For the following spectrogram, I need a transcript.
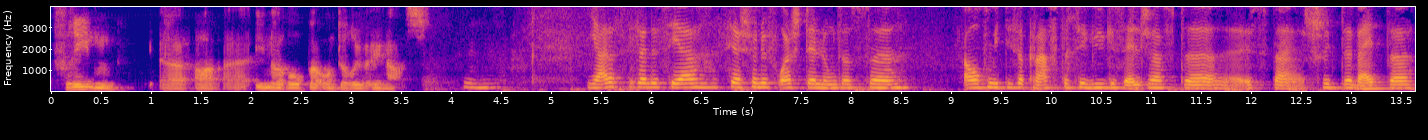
Frieden äh, in Europa und darüber hinaus. Ja, das ist eine sehr, sehr schöne Vorstellung, dass äh, auch mit dieser Kraft der Zivilgesellschaft äh, es da Schritte weiter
